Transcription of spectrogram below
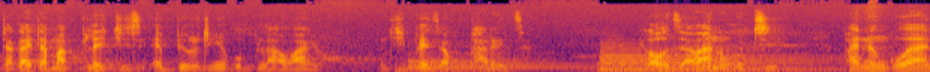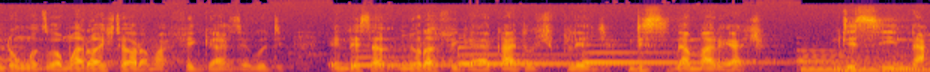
Takaita mapledges ebuilding ekubulawayo ndichipedza kuparidza. Ndikaudza vanhu kuti pane nguva yandongonzwa mwari vachitaura mafigures ekuti endesa nyora figa yakati uchipleja ndisina mari yacho. Ndisina.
